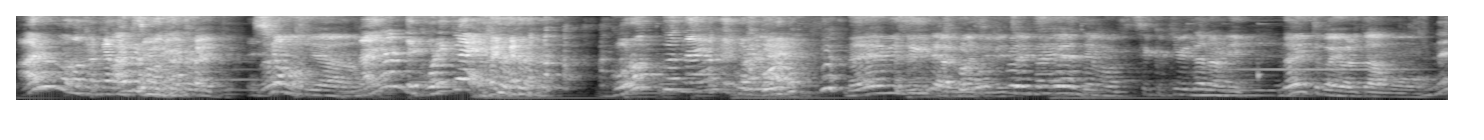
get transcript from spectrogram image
あるもの書かあるもなくちゃね。の書いて。しかも、悩んでこれかい !5、6分悩んでこれか悩みすぎたよ、マジ。めちゃくちゃ悩んで、もうせっかく決めたのに、ないとか言われたらもいね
